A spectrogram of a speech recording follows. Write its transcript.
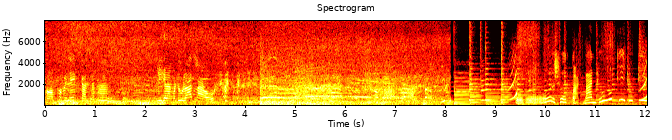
พร้อมเข้าไปเล่นกันนะคะมีกำลังมาดูลาดเราโอ้โหช่วยกวาดบ้านทุกที่ทุกที่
